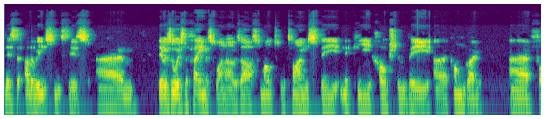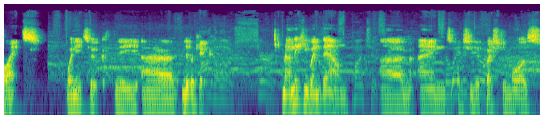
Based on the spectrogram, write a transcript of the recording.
there's other instances. Um, there was always the famous one I was asked multiple times: the Nieky Holzken v uh, Congo uh, fight when he took the uh, liver kick. Now, Nieky went down, um, and obviously the question was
